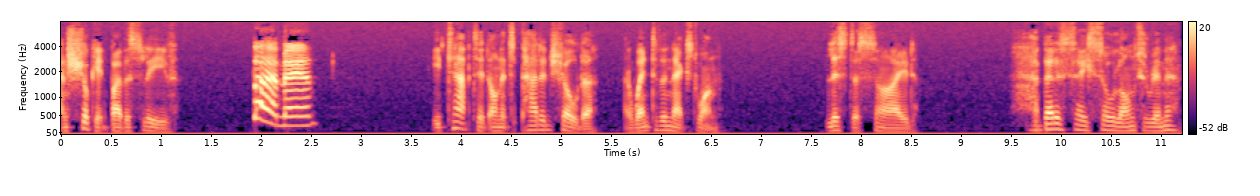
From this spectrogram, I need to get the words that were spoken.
and shook it by the sleeve. Bye, man. He tapped it on its padded shoulder and went to the next one. Lister sighed. I'd better say so long to Rimmer.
